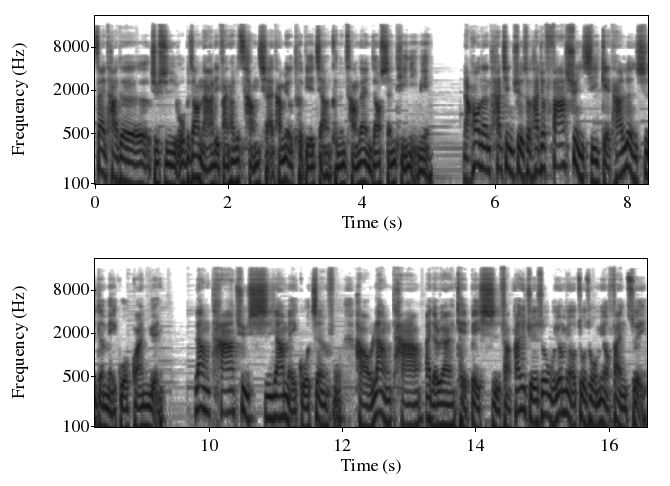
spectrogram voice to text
在他的就是我不知道哪里，反正他就藏起来，他没有特别讲，可能藏在你知道身体里面。然后呢，他进去的时候，他就发讯息给他认识的美国官员，让他去施压美国政府，好让他艾德瑞安可以被释放。他就觉得说，我又没有做错，我没有犯罪。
